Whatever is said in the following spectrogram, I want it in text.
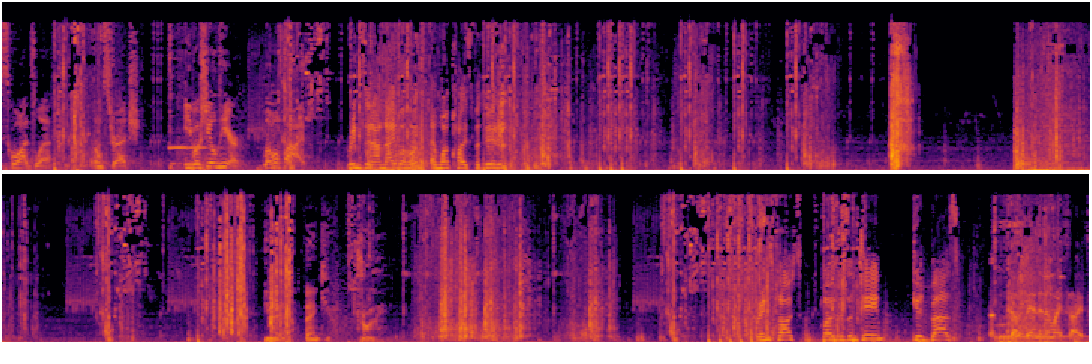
squads left. Don't stretch. Evo shield here. Level 5. Rings in our neighborhood and won't close for 30. Thank you. Truly. Rings close. Closes in 10. Good buzz. Got a bandit in my sights.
